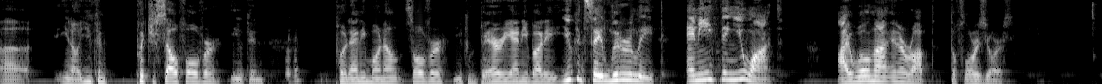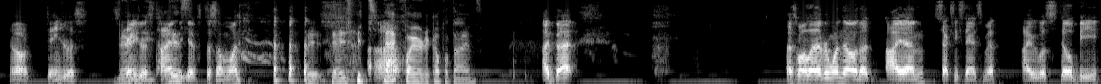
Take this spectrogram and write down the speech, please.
uh, you know, you can put yourself over. You can mm-hmm. put anyone else over. You can bury anybody. You can say literally anything you want. I will not interrupt. The floor is yours. Oh, dangerous. Very dangerous time to give to someone. it, it's uh, backfired uh, a couple times. I bet. I just want to let everyone know that I am Sexy Stan Smith. I will still be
